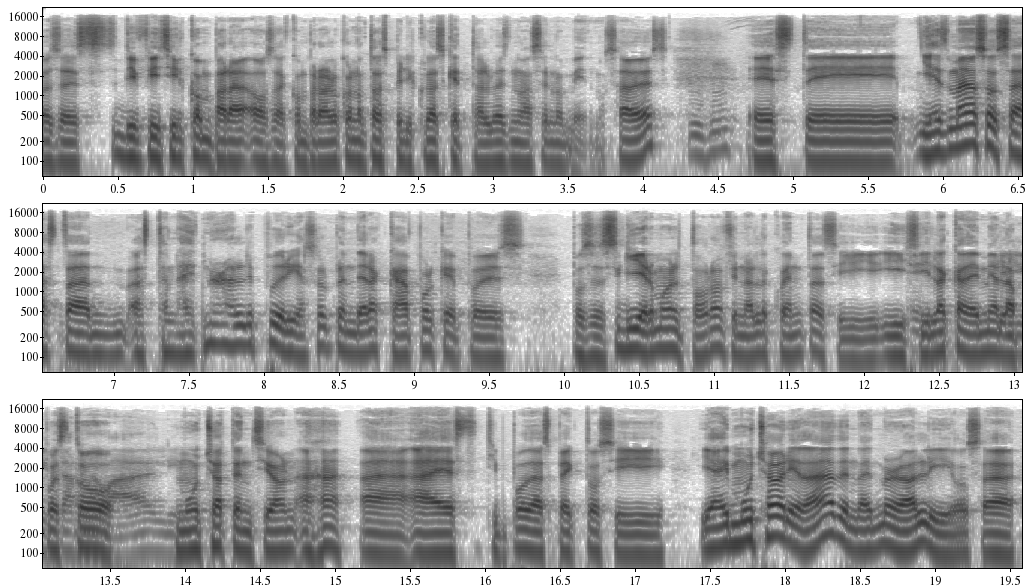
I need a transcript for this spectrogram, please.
pues es difícil comparar, o sea, compararlo con otras películas que tal vez no hacen lo mismo, ¿sabes? Este, y es más, o sea, hasta, hasta Nightmare Alley le podría sorprender acá porque pues, pues es Guillermo del Toro a final de cuentas y, y sí El- la academia le ha puesto y- mucha atención, ajá, a, a este tipo de aspectos y, y hay mucha variedad en Nightmare Alley, o sea,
